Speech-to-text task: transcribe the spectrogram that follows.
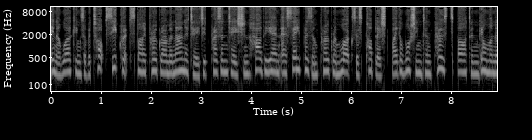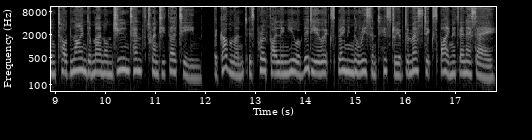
Inner Workings of a Top Secret Spy Program An annotated presentation How the NSA PRISM program works as published by The Washington Post's Barton Gellman and Todd Lindemann on June 10, 2013. The government is profiling you a video explaining the recent history of domestic spying at NSA.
